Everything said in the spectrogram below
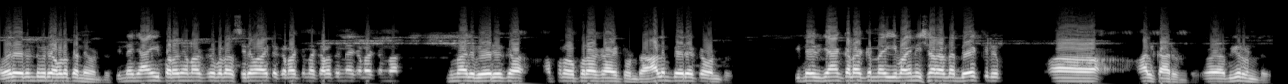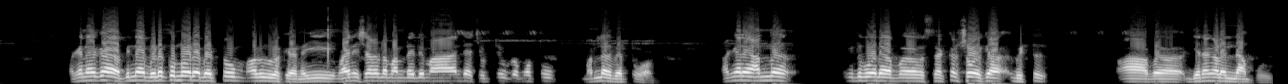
അവരെ രണ്ടുപേരും അവിടെ തന്നെ ഉണ്ട് പിന്നെ ഞാൻ ഈ പറഞ്ഞ കണക്ക് ഇവിടെ സ്ഥിരമായിട്ട് കിടക്കുന്ന കടത്തിനെ കിടക്കുന്ന മൂന്നാൽ പേരൊക്കെ അപ്പുറം അപ്പുറമൊക്കെ ആയിട്ടുണ്ട്. ആളും പേരൊക്കെ ഉണ്ട്. പിന്നെ ഞാൻ കിടക്കുന്ന ഈ വൈനശാലയുടെ ബേക്കിലും ആൾക്കാരുണ്ട് വീടുണ്ട്. അങ്ങനെയൊക്കെ പിന്നെ വിളക്കുന്നവരെ വെട്ടവും അതും ഇതൊക്കെയാണ്. ഈ വൈനശാലയുടെ മണ്ടയിലും ആന്റെ ചുറ്റുമൊക്കെ മൊത്തവും നല്ല വെട്ടമാണ്. അങ്ങനെ അന്ന് ഇതുപോലെ സെക്കൻഡ് ഷോ ഒക്കെ വിട്ട് ജനങ്ങളെല്ലാം പോയി.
